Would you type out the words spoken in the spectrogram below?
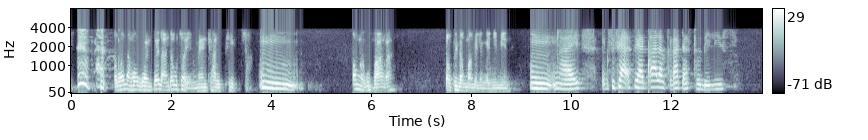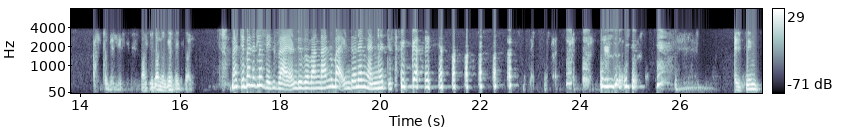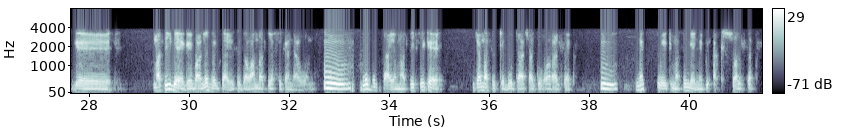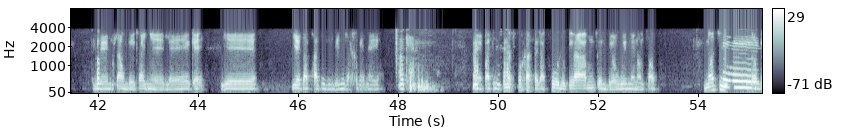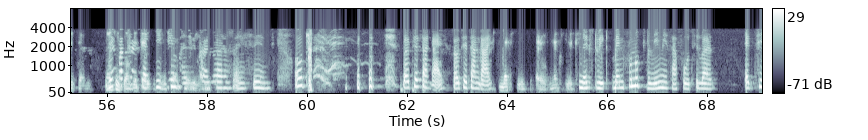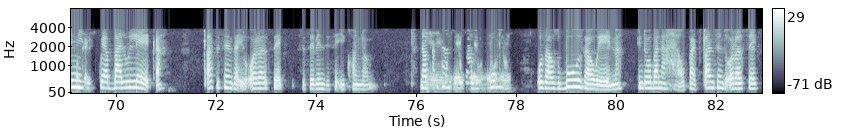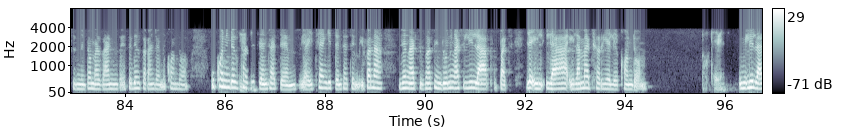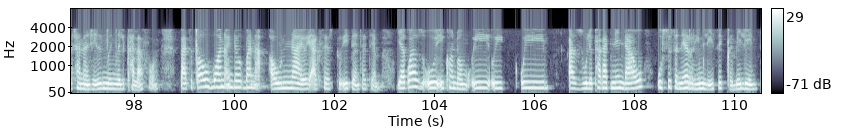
yabona ngoku wenze laa nto kuthiwa yi-mental picture. Mm. Ongakuvanga awuphinda kumamele ngenye imini. Mm hayi siya- siyaqala kade asigqibelisi. Asigqibelisi. Masidibane ngeveki masidibane kule veki zayo ndizoba ngani uba yintoni endingancedisa ngayo? i think um masiyibeke uba le veki zayo sizawuhamba siyofika ndawoni. Mm. Le veki zayo masifike njengoba sisigqiba utasha kwi-oral sex. Mm. Next week masingene kwi-actual sex. Le mhlawumbi kanye le ke ye yeza phathi ezimbini zahlukeneyo okay. Um but ndifuna sifokhase kakhulu kulaa mcimbi wo-women on top. Not to Eh, zonke izinto not to zonke Ngiyakugijima zikhalaza ayisembi okay. Sawuthetha ngayo sawuthetha ngayo next week ewe next week. Next week. Benifuna ukugxininisa futhi lwazi. Ekuthini Okay. kuyabaluleka xa sisenza i-oral sex sisebenzise i-condom. Now Ewe, sometimes ewe, ewe, ewe, uzawuzibuza- ewe. uzawuzibuza wena into yobana hawu but xa ndisenza i-oral sex nentombazane ndizayisebenzisa kanjani i-condom? Kukhona into ezithiwa Mhm. zii-dentaderms uyayithenga i-dentaderm ifana njengathi ngathi yintoni? Ngathi lilaphu but le la ila material ye-condom. Okay. Lilatshana nje elincinci eli-colourful but xa ubona into yokubana awunayo i-access to i-dentaterm uyakwazi u- i-condom uyi- uyi- uyikrazule phakathi nendawo ususe nerim le isekugqibeleni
